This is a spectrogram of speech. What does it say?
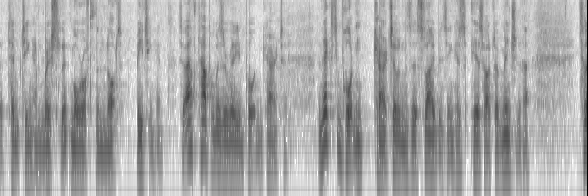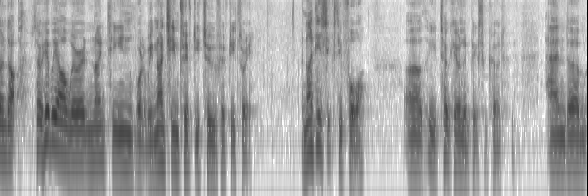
attempting, and most, more often than not, beating him. So Alf Tupper was a really important character. The next important character, and the slide missing, here's, here's how to mention her, turned up. So here we are, we're in 19, what are we, 1952, 53. In 1964, uh, the Tokyo Olympics occurred, and um,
